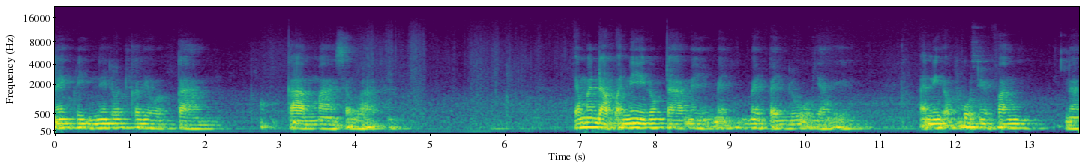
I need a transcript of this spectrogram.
ในกลิ่นในรสก็เรียกว่ากาม กามมาสวะยังมาดับอันนี้ลงตาไม่ไม่ไม่ไปรู้อย่างอื่น อันนี้ก็พูดให้ฟังนะ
